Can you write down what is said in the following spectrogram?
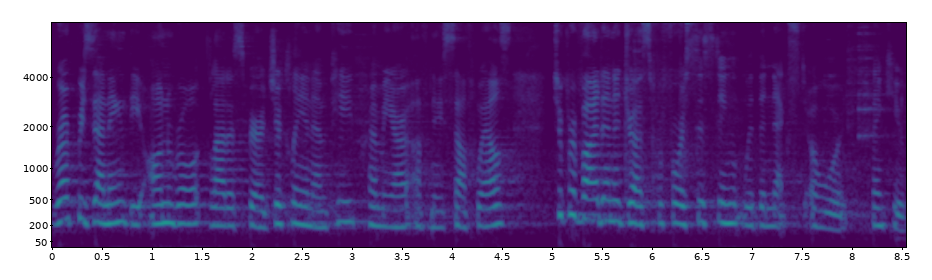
representing the Honourable Gladys Berejiklian MP, Premier of New South Wales, to provide an address before assisting with the next award. Thank you.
